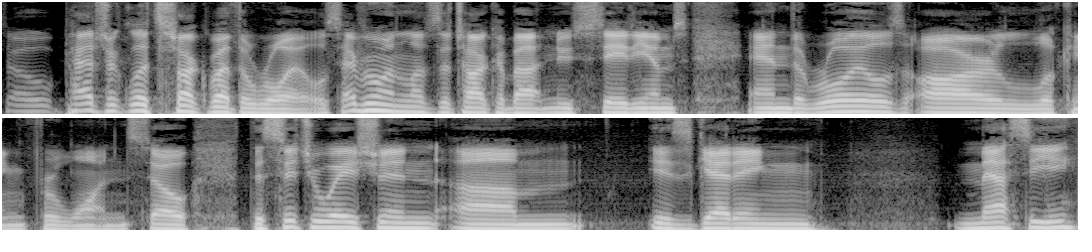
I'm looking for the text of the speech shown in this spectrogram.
So, Patrick, let's talk about the Royals. Everyone loves to talk about new stadiums, and the Royals are looking for one. So, the situation um, is getting messy.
